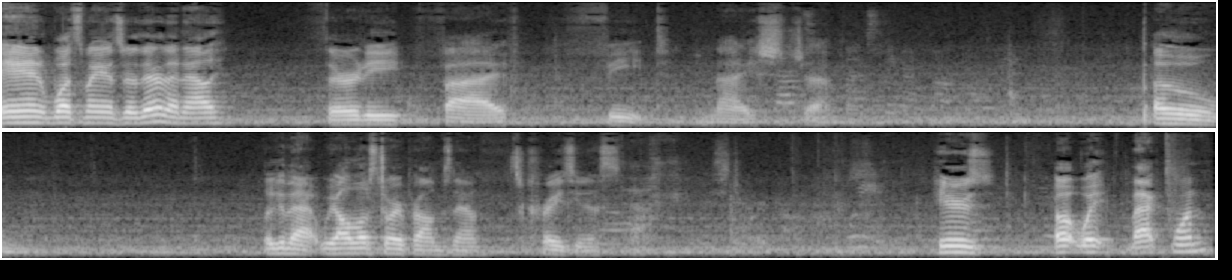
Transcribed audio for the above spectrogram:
And what's my answer there then, Allie? 35 feet. Nice job. Boom. Look at that. We all love story problems now. It's craziness. Here's. Oh, wait. Back one.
